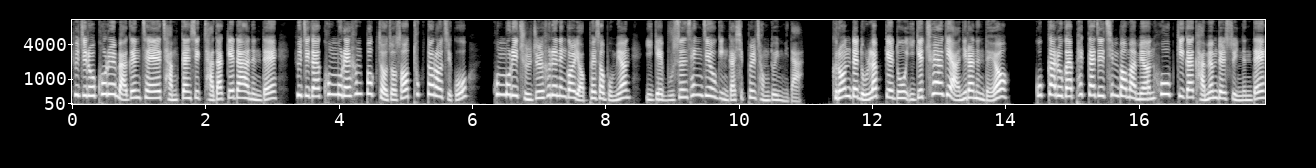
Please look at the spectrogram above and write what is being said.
휴지로 코를 막은 채 잠깐씩 자다 깨다 하는데 휴지가 콧물에 흠뻑 젖어서 툭 떨어지고 콧물이 줄줄 흐르는 걸 옆에서 보면 이게 무슨 생지옥인가 싶을 정도입니다. 그런데 놀랍게도 이게 최악이 아니라는데요. 꽃가루가 폐까지 침범하면 호흡기가 감염될 수 있는데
